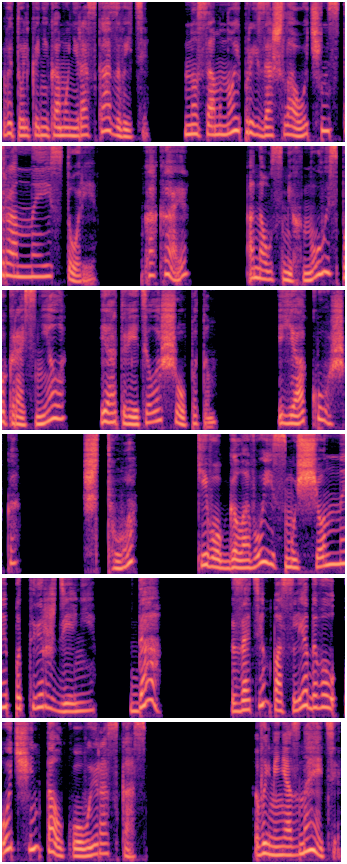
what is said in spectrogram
Вы только никому не рассказывайте, но со мной произошла очень странная история». «Какая?» Она усмехнулась, покраснела и ответила шепотом. «Я кошка». «Что?» Кивок головой и смущенное подтверждение. «Да!» Затем последовал очень толковый рассказ. «Вы меня знаете,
